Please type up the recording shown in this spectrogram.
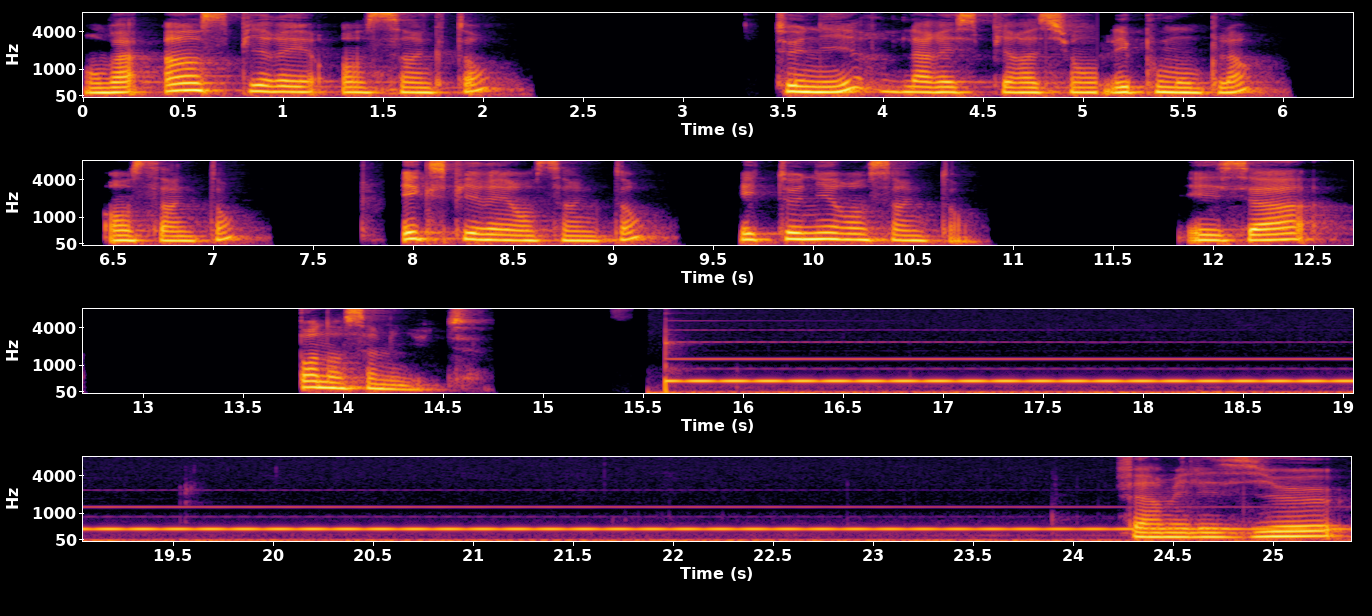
On va inspirer en cinq temps, tenir la respiration, les poumons pleins en cinq temps, expirer en cinq temps et tenir en cinq temps. Et ça pendant cinq minutes. Fermez les yeux.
